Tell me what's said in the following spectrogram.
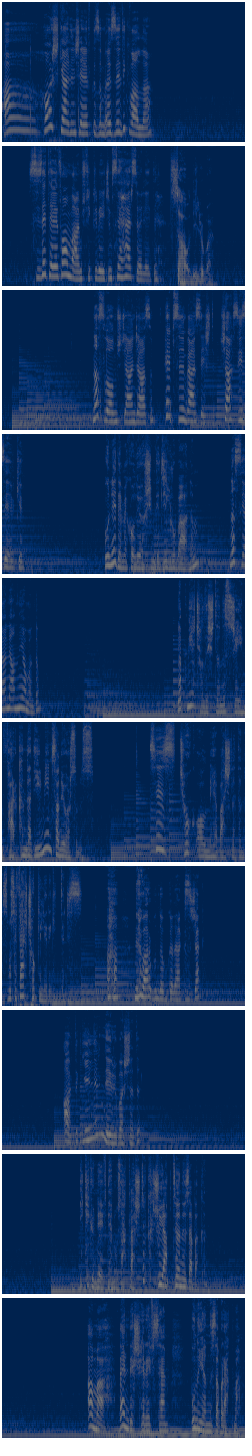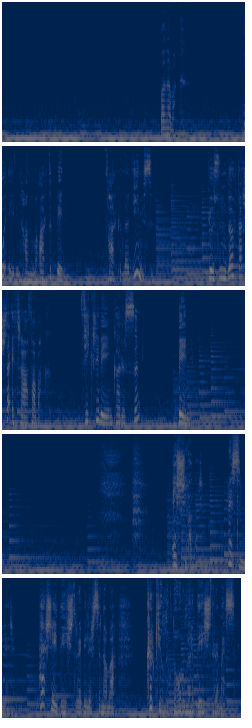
Aa, hoş geldin Şeref kızım. Özledik valla. Size telefon varmış Fikri Beyciğim. Seher söyledi. Sağ ol Dilruba. Nasıl olmuş cancağızım? Hepsini ben seçtim. Şahsi zevkim. bu ne demek oluyor şimdi Dilruba Hanım? Nasıl yani anlayamadım. Yapmaya çalıştığınız şeyin farkında değil miyim sanıyorsunuz? Siz çok olmaya başladınız. Bu sefer çok ileri gittiniz. Aha, ne var bunda bu kadar kızacak? Artık yenilerin devri başladı. İki gün evden uzaklaştık. Şu yaptığınıza bakın. Ama ben de şerefsem bunu yanınıza bırakmam. Bana bak. Bu evin hanımı artık benim. Farkında değil misin? Gözünü dört aç da etrafa bak. Fikri Bey'in karısı benim. Eşyaları, resimleri, her şeyi değiştirebilirsin ama 40 yıllık doğruları değiştiremezsin.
